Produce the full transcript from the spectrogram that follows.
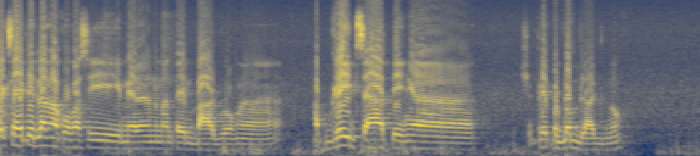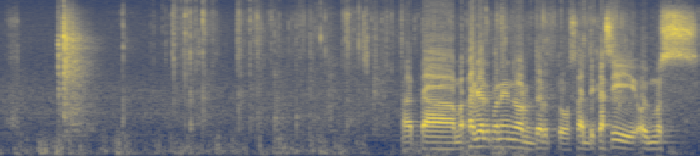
excited lang ako kasi meron na naman tayong bagong ah, upgrade sa ating, uh, syempre, pagbablog, no? At ah, matagal ko na in-order to. Sabi kasi almost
